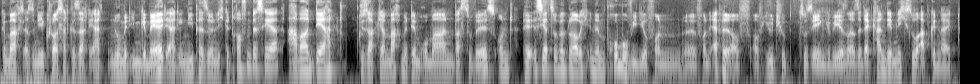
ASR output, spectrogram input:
gemacht. Also Neil Cross hat gesagt, er hat nur mit ihm gemeldet, er hat ihn nie persönlich getroffen bisher, aber der hat gesagt, ja, mach mit dem Roman, was du willst. Und er ist jetzt sogar, glaube ich, in einem Promo-Video von, äh, von Apple auf, auf YouTube zu sehen gewesen. Also der kann dem nicht so abgeneigt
